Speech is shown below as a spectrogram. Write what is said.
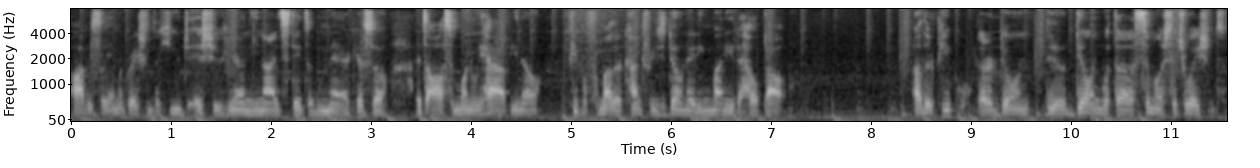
obviously immigration is a huge issue here in the United States of America. So it's awesome when we have, you know, people from other countries donating money to help out other people that are doing dealing with uh, similar situations.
